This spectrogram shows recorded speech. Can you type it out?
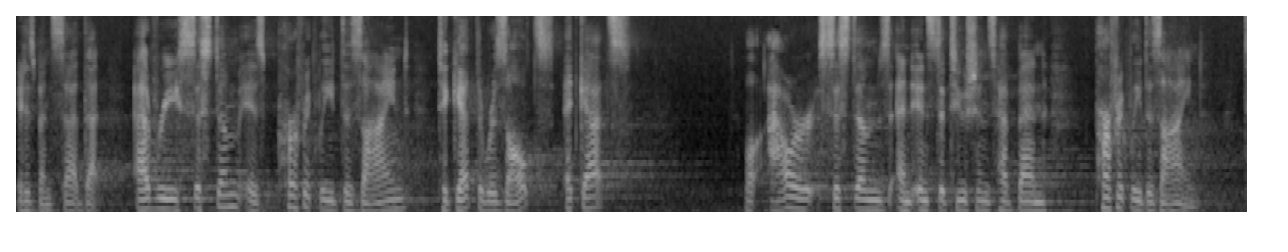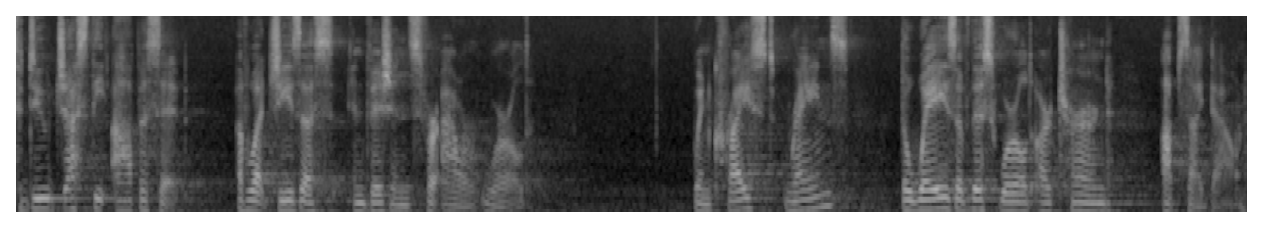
It has been said that every system is perfectly designed to get the results it gets. Well, our systems and institutions have been perfectly designed to do just the opposite of what Jesus envisions for our world. When Christ reigns, the ways of this world are turned upside down.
